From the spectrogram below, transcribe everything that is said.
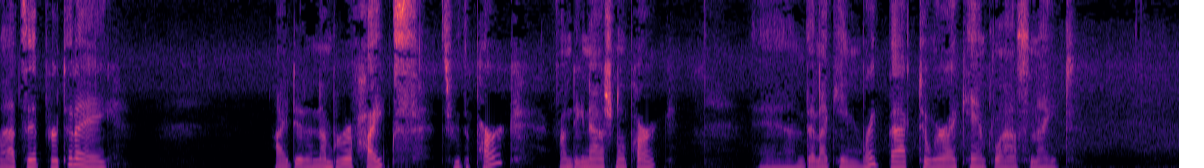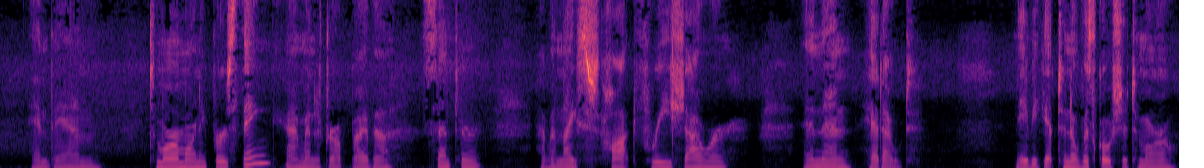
Well, that's it for today. I did a number of hikes through the park, Fundy National Park, and then I came right back to where I camped last night. And then tomorrow morning, first thing, I'm going to drop by the center, have a nice hot free shower, and then head out. Maybe get to Nova Scotia tomorrow.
